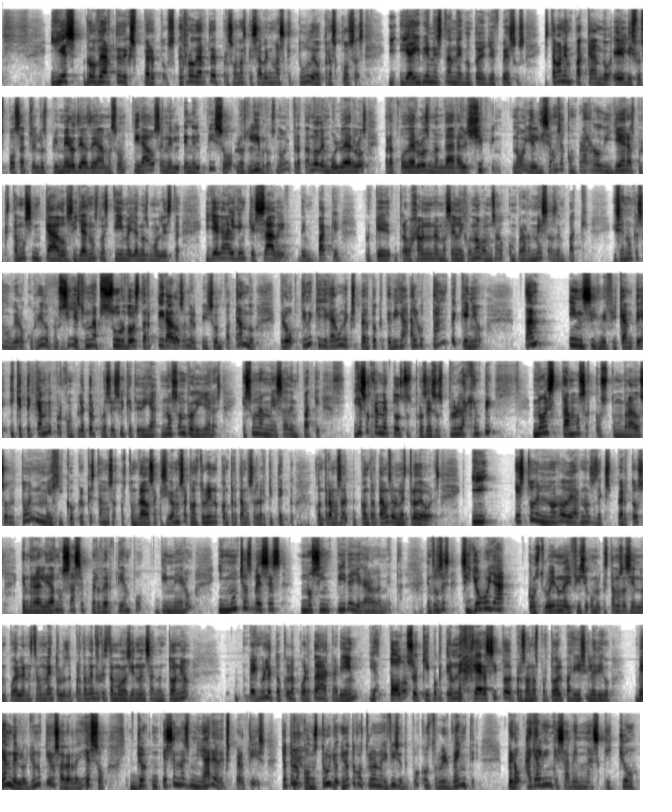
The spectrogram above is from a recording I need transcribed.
Y es rodearte de expertos, es rodearte de personas que saben más que tú de otras cosas. Y, ahí viene esta anécdota de Jeff Bezos. Estaban empacando él y su esposa pues, en los primeros días de Amazon, tirados en el, en el piso los libros, ¿no? Y tratando de envolverlos para poderlos mandar al shipping, ¿no? Y él dice, vamos a comprar rodilleras porque estamos hincados y ya nos lastima, ya nos molesta. Y llega alguien que sabe de empaque, porque trabajaba en un almacén, le dijo, no, vamos a comprar mesas de empaque. Y dice, nunca se me hubiera ocurrido, pero sí, es un absurdo estar tirados en el piso empacando. Pero tiene que llegar un experto que te diga algo tan pequeño, tan insignificante y que te cambie por completo el proceso y que te diga, no son rodilleras, es una mesa de empaque. Y eso cambia todos tus procesos, pero la gente no estamos acostumbrados, sobre todo en México, creo que estamos acostumbrados a que si vamos a construir no contratamos al arquitecto, contratamos al, contratamos al maestro de obras. Y esto de no rodearnos de expertos en realidad nos hace perder tiempo, dinero y muchas veces nos impide llegar a la meta. Entonces, si yo voy a construir un edificio como el que estamos haciendo en Puebla en este momento, los departamentos que estamos haciendo en San Antonio, vengo y le toco la puerta a Karim y a todo su equipo que tiene un ejército de personas por todo el país y le digo, véndelo, yo no quiero saber de eso. Yo, ese no es mi área de expertise. Yo te lo construyo y no te construyo un edificio, te puedo construir 20, pero hay alguien que sabe más que yo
